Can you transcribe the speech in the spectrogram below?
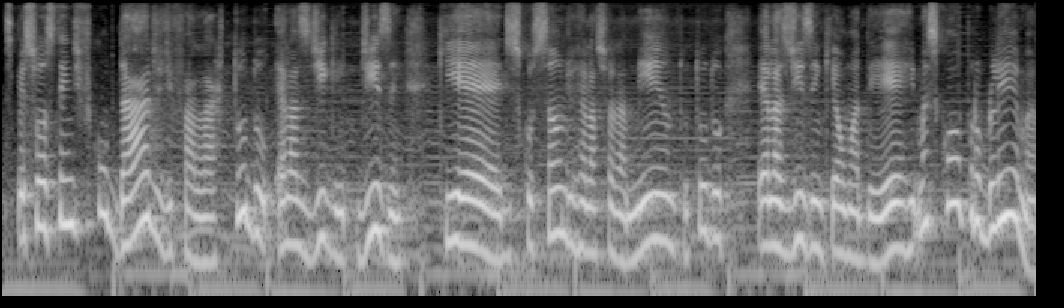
as pessoas têm dificuldade de falar, tudo elas dizem que é discussão de relacionamento, tudo elas dizem que é uma DR, mas qual o problema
